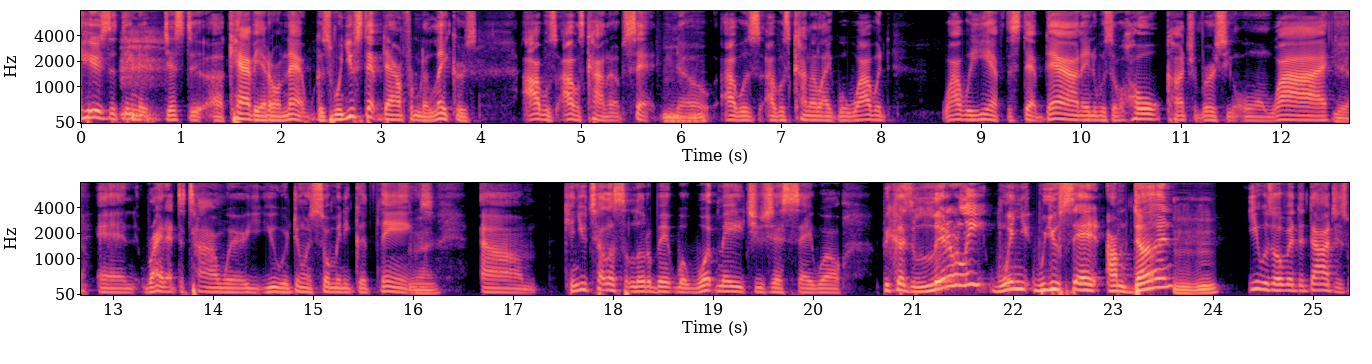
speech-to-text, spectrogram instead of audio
here's the thing that just to uh, caveat on that because when you stepped down from the Lakers, I was I was kind of upset. You know, I was I was kind of like, well, why would why would he have to step down? And it was a whole controversy on why. Yeah. And right at the time where you were doing so many good things, um, can you tell us a little bit what what made you just say, well, because literally when you, when you said I'm done, you was over at the Dodgers.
